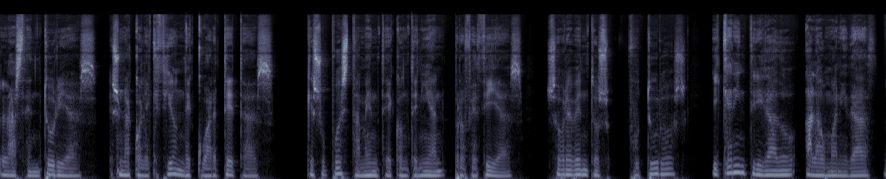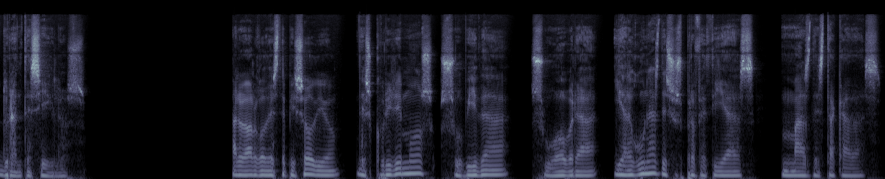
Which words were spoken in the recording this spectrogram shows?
las Centurias es una colección de cuartetas que supuestamente contenían profecías sobre eventos futuros y que han intrigado a la humanidad durante siglos. A lo largo de este episodio descubriremos su vida, su obra y algunas de sus profecías más destacadas.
